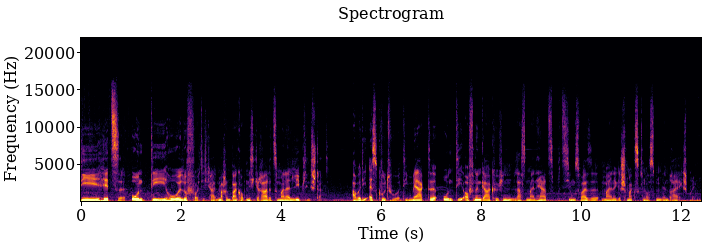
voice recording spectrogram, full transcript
Die Hitze und die hohe Luftfeuchtigkeit machen Bangkok nicht gerade zu meiner Lieblingsstadt. Aber die Esskultur, die Märkte und die offenen Garküchen lassen mein Herz bzw. meine Geschmacksknospen in Dreieck springen.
